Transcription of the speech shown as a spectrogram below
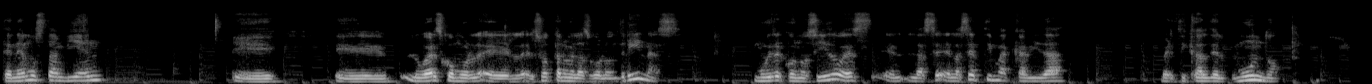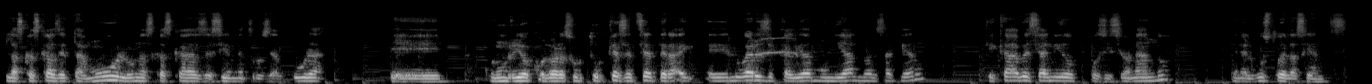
Tenemos también lugares como el, sótano de las golondrinas, muy reconocido, es la, séptima cavidad vertical del mundo. Las cascadas de Tamul, unas cascadas de 100 metros de altura, eh, con un río color azul turquesa, etc. Eh, lugares de calidad mundial, no exagero, que cada vez se han ido posicionando en el gusto de las gentes.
